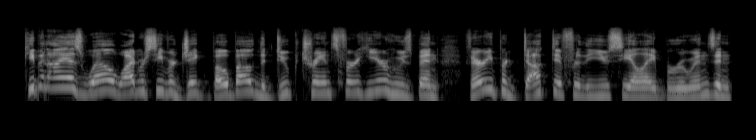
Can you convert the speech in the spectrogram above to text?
Keep an eye as well. Wide receiver Jake Bobo, the Duke transfer here, who's been very productive for the UCLA Bruins and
